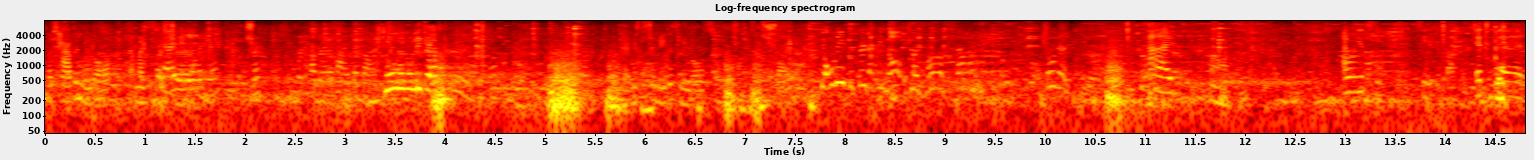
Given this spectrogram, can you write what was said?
Let's have the noodle that my sister. Sure. No, no, no, leave after. Okay, my sister made this noodles. Let's try it. The only sister that they know is my mom. Them. Hi. I want you to see. See. It's good.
